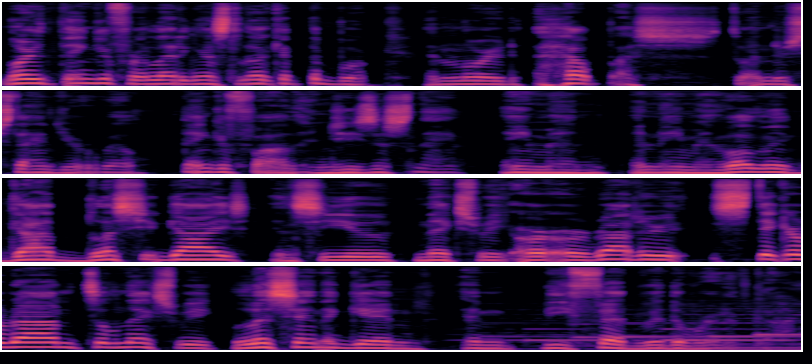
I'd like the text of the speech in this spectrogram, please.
Lord, thank you for letting us look at the book. And Lord, help us to understand your will. Thank you, Father, in Jesus' name. Amen and amen. Well, God bless you guys and see you next week. Or, or rather, stick around until next week. Listen again and be fed with the Word of God.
